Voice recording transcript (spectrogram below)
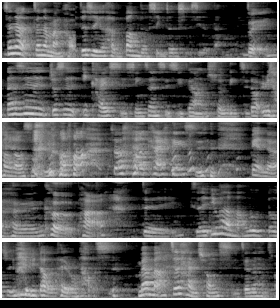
真的，真的蛮好。这是一个很棒的行政实习的单。对，但是就是一开始行政实习非常顺利，直到遇到老师之后，就开始变得很可怕。对，所以一会的忙碌都是因为遇到了佩蓉老师。没 有没有，这很充实，真的很充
